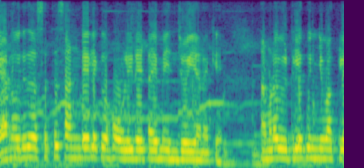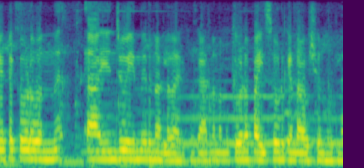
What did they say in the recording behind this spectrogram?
കാരണം ഒരു ദിവസത്തെ സൺഡേയിലൊക്കെ ഹോളിഡേ ടൈം എൻജോയ് ചെയ്യാനൊക്കെ നമ്മുടെ വീട്ടിലെ കുഞ്ഞു മക്കളായിട്ടൊക്കെ ഇവിടെ വന്ന് എൻജോയ് ചെയ്യുന്നൊരു നല്ലതായിരിക്കും. കാരണം നമുക്കിവിടെ പൈസ കൊടുക്കേണ്ട ആവശ്യമൊന്നുമില്ല.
